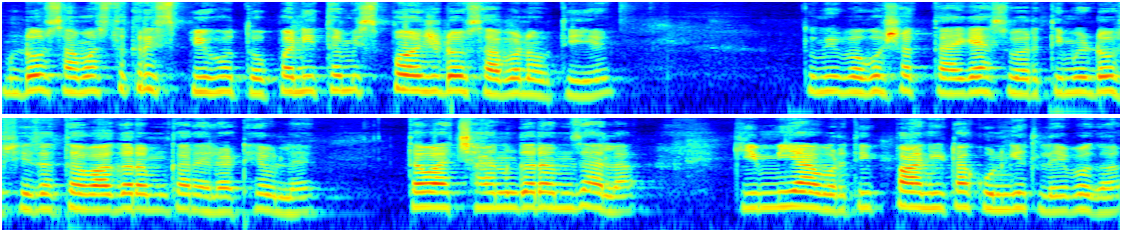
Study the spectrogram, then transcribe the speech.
डोसा मस्त क्रिस्पी होतो पण इथं मी स्पंज डोसा बनवते आहे तुम्ही बघू शकता गॅसवरती मी डोसेचा तवा गरम करायला ठेवला आहे तवा छान गरम झाला की मी यावरती पाणी टाकून घेतलं आहे बघा.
